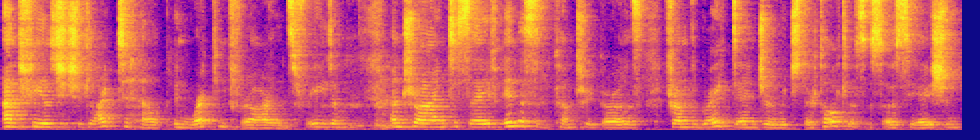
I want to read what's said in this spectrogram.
and feels she should like to help in working for Ireland's freedom and trying to save innocent country girls from the great danger which their thoughtless association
